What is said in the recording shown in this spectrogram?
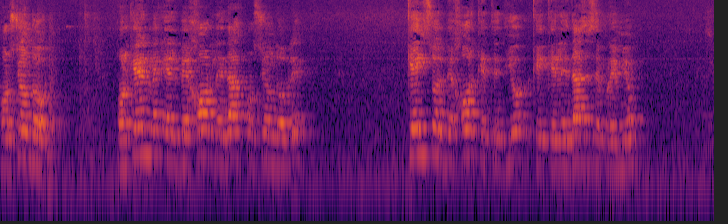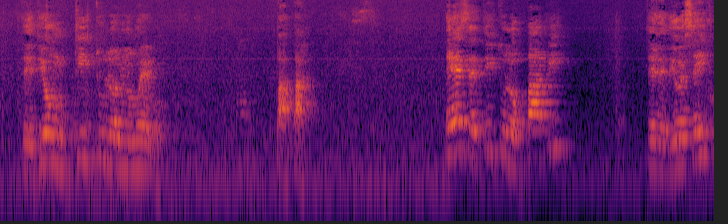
Porción doble. ¿Por qué el, el mejor le das porción doble? ¿Qué hizo el mejor que, te dio, que, que le das ese premio? Te dio un título nuevo. Papá. Ese título, papi, te le dio ese hijo.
